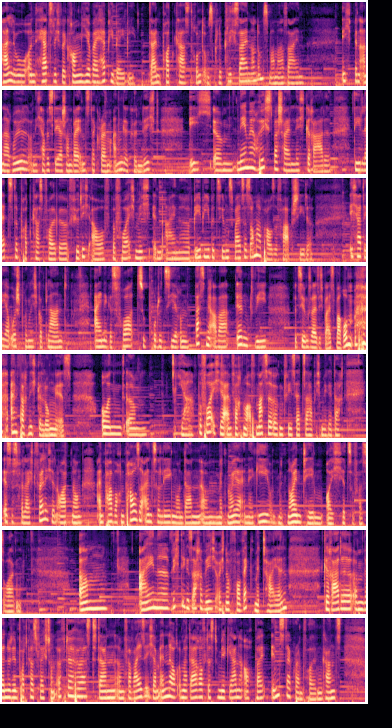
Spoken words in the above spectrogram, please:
Hallo und herzlich willkommen hier bei Happy Baby, dein Podcast rund ums Glücklichsein und ums Mama-Sein. Ich bin Anna Rühl und ich habe es dir ja schon bei Instagram angekündigt. Ich ähm, nehme höchstwahrscheinlich gerade die letzte Podcast-Folge für dich auf, bevor ich mich in eine Baby- bzw. Sommerpause verabschiede. Ich hatte ja ursprünglich geplant, einiges vorzuproduzieren, was mir aber irgendwie beziehungsweise ich weiß warum, einfach nicht gelungen ist. Und ähm, ja, bevor ich hier einfach nur auf Masse irgendwie setze, habe ich mir gedacht, ist es vielleicht völlig in Ordnung, ein paar Wochen Pause einzulegen und dann ähm, mit neuer Energie und mit neuen Themen euch hier zu versorgen. Ähm, eine wichtige Sache will ich euch noch vorweg mitteilen. Gerade ähm, wenn du den Podcast vielleicht schon öfter hörst, dann ähm, verweise ich am Ende auch immer darauf, dass du mir gerne auch bei Instagram folgen kannst,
